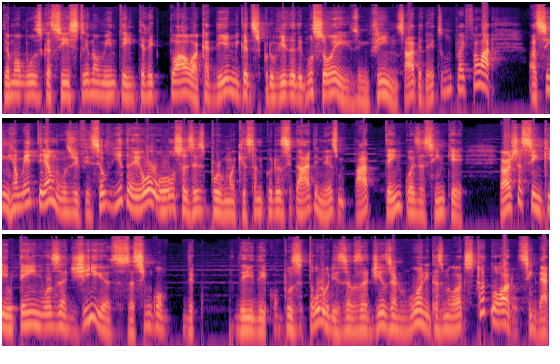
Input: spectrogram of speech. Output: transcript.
ter uma música, assim, extremamente intelectual, acadêmica, desprovida de emoções, enfim, sabe? Daí tu não vai falar. Assim, realmente é uma música difícil ouvida. Eu ouço, às vezes, por uma questão de curiosidade mesmo, tá? Tem coisa, assim, que... Eu acho, assim, que tem ousadias, assim, de, de, de compositores, ousadias harmônicas, melódicas, que eu adoro, assim, né?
